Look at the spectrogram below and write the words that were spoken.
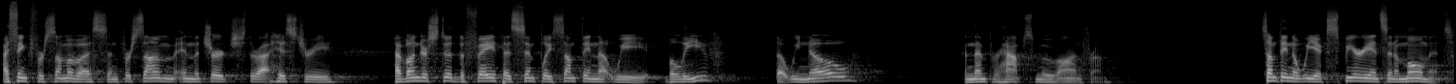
I think for some of us, and for some in the church throughout history, have understood the faith as simply something that we believe, that we know, and then perhaps move on from something that we experience in a moment,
